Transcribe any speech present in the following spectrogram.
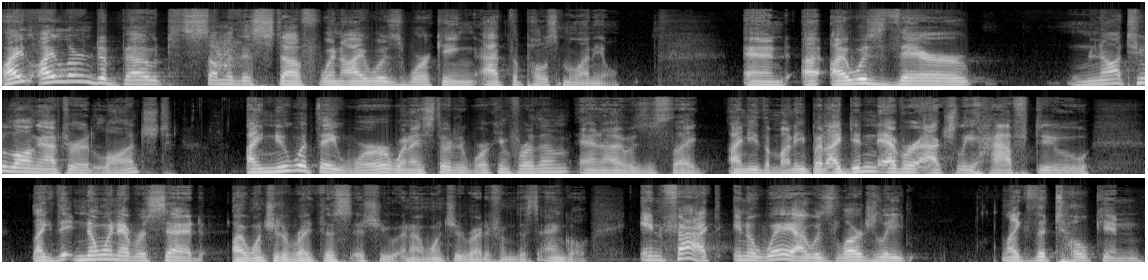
I, I learned about some of this stuff when I was working at the Post Millennial. And I, I was there not too long after it launched. I knew what they were when I started working for them. And I was just like, I need the money. But I didn't ever actually have to, like, th- no one ever said, I want you to write this issue and I want you to write it from this angle. In fact, in a way, I was largely like the token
